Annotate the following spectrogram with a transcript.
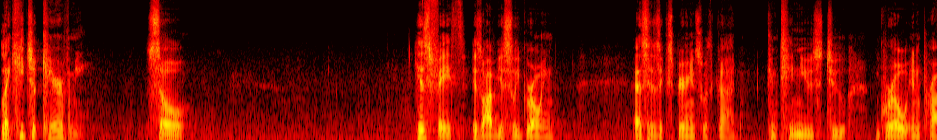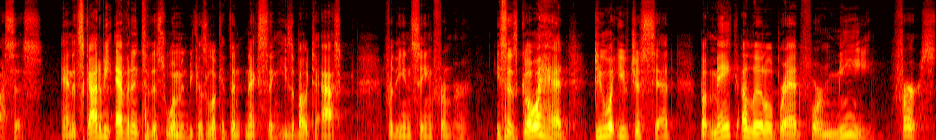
like he took care of me. So his faith is obviously growing as his experience with God continues to grow in process. And it's got to be evident to this woman because look at the next thing. He's about to ask for the insane from her. He says, Go ahead, do what you've just said, but make a little bread for me first.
